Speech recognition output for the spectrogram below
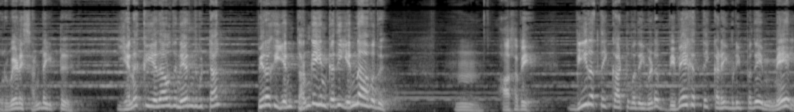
ஒருவேளை சண்டையிட்டு எனக்கு ஏதாவது நேர்ந்து விட்டால் பிறகு என் தங்கையின் கதி என்ன ஆவது ம், ஆகவே வீரத்தை காட்டுவதை விட விவேகத்தை கடைபிடிப்பதே மேல்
